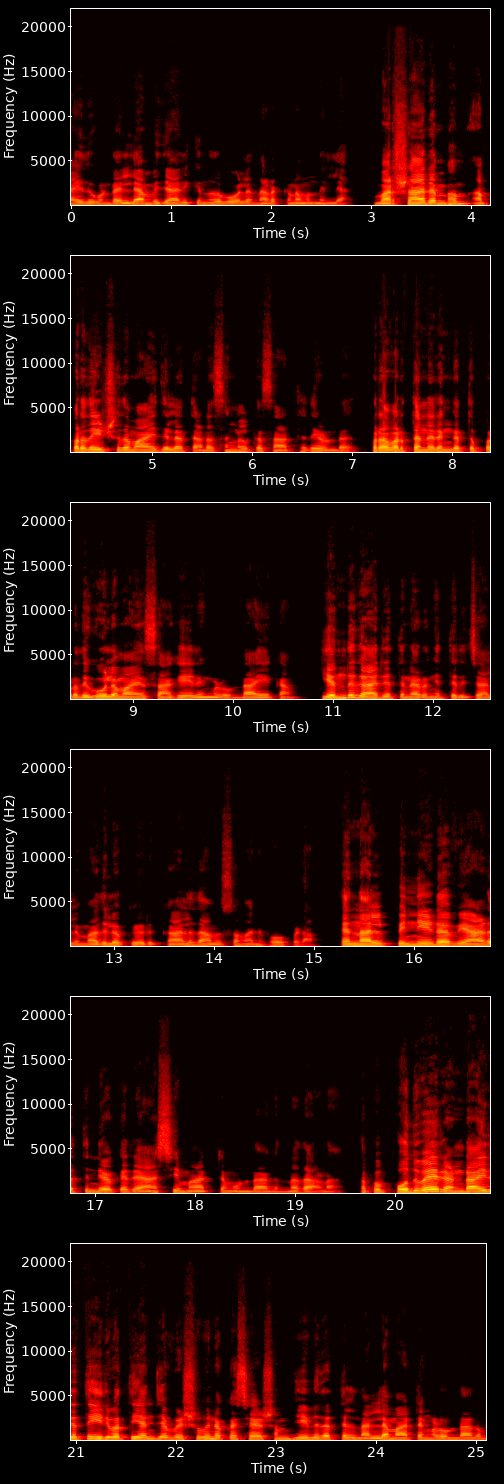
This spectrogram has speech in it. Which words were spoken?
ആയതുകൊണ്ട് എല്ലാം വിചാരിക്കുന്നത് പോലെ നടക്കണമെന്നില്ല. വർഷാരംഭം അപ്രതീക്ഷിതമായ ചില തടസ്സങ്ങൾക്ക് സാധ്യതയുണ്ട്. പ്രവർത്തന രംഗത്ത് പ്രതികൂലമായ സാഹചര്യങ്ങൾ ഉണ്ടായേക്കാം. എന്ത് കാര്യത്തിന് ഇറങ്ങിത്തിരിച്ചാലും അതിലൊക്കെ ഒരു കാലതാമസം അനുഭവപ്പെടാം. എന്നാൽ പിന്നീട് വ്യാഴത്തിന്റെയൊക്കെ രാശി മാറ്റം ഉണ്ടാകുന്നതാണ്. അപ്പോൾ പൊതുവെ രണ്ടായിരത്തി ഇരുപത്തിയഞ്ച് വിഷുവിനൊക്കെ ശേഷം ജീവിതത്തിൽ നല്ല മാറ്റങ്ങൾ ഉണ്ടാകും.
